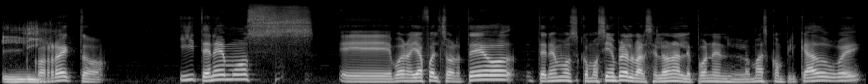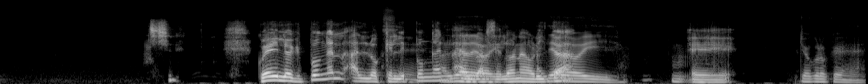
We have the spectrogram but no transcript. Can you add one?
League. Correcto. Y tenemos. Eh, bueno, ya fue el sorteo. Tenemos, como siempre, al Barcelona le ponen lo más complicado, güey. Güey, lo que pongan a lo que le pongan al, Barcelona ahorita. Eh, yo creo que.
